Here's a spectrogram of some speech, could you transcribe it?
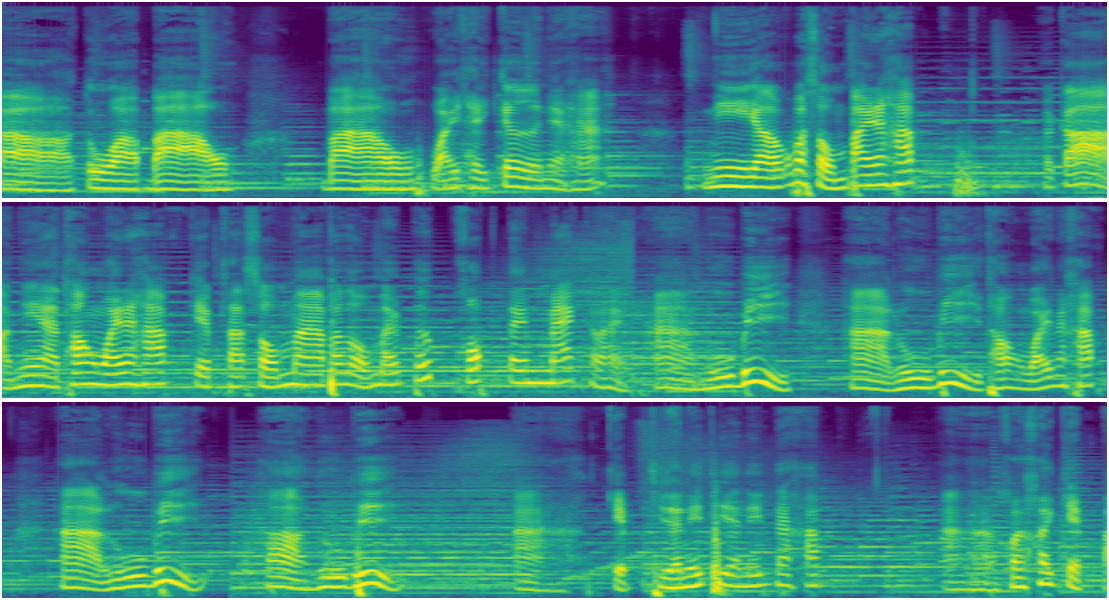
อ่าตัวบาวบาวไวท์ไทเกอร์เนี่ยฮะนี่เราก็ผสมไปนะครับ แล้วก็เนี่ยท่องไว้นะครับ เก็บสะสมมาผสมไปปุ๊บครบเต็มแม็กอะไรห้ารูบี้ห้ารูบี้ท่องไว้นะครับ ห้ารูบี้ห้ารูบี้อ่าเก็บทีละนิดทีละนิดนะครับอ่าค่อยๆเก็บไป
